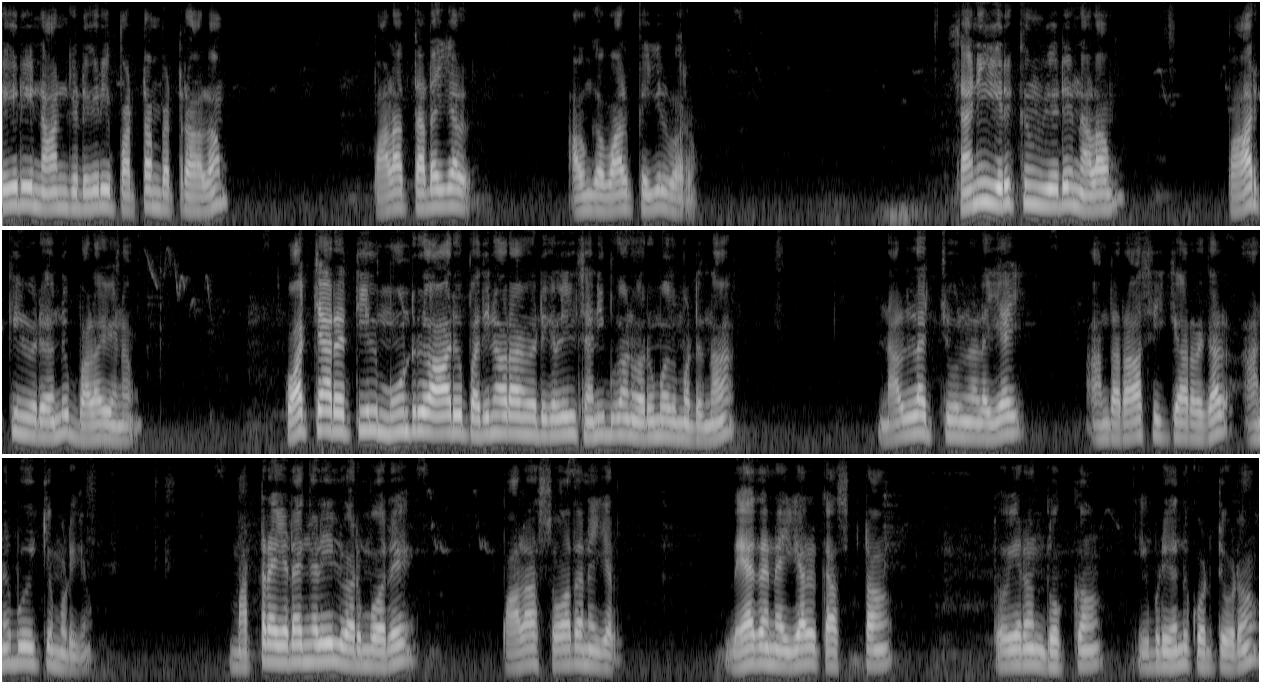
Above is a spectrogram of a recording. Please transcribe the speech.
டிகிரி நான்கு டிகிரி பட்டம் பெற்றாலும் பல தடைகள் அவங்க வாழ்க்கையில் வரும். சனி இருக்கும் வீடு நலம் பார்க்கும் வீடு வந்து பலவீனம். கோச்சாரத்தில் மூன்று ஆறு பதினோராம் வீடுகளில் சனிபகவான் வரும்போது மட்டும்தான் நல்ல சூழ்நிலையை அந்த ராசிக்காரர்கள் அனுபவிக்க முடியும். மற்ற இடங்களில் வரும்போது பல சோதனைகள் வேதனைகள் கஷ்டம் துயரம் துக்கம் இப்படி வந்து கொடுத்து விடும்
